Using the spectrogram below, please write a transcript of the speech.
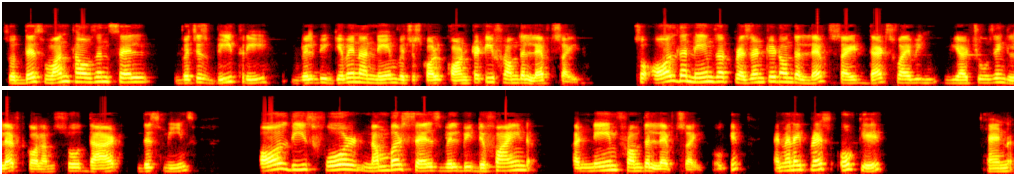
So this 1000 cell which is b3 will be given a name which is called quantity from the left side. So all the names are presented on the left side. That's why we we are choosing left column. So that this means all these four number cells will be defined a name from the left side. Okay? And when i press ok and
